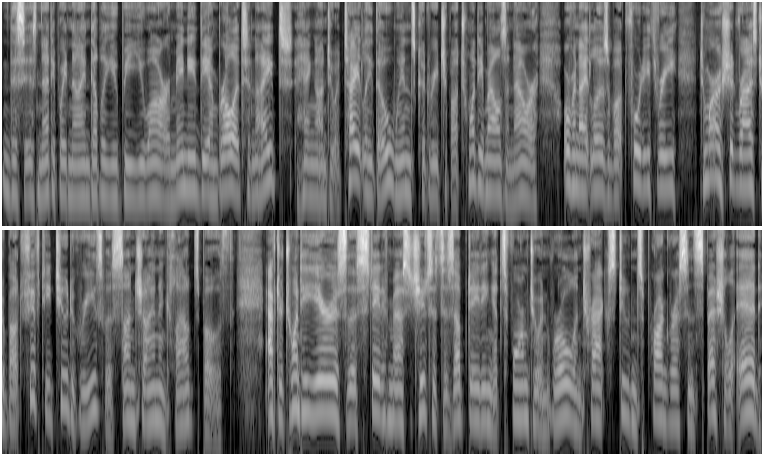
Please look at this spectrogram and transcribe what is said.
This is 90.9 WBUR. May need the umbrella tonight. Hang on to it tightly, though. Winds could reach about 20 miles an hour. Overnight lows about 43. Tomorrow should rise to about 52 degrees with sunshine and clouds both. After 20 years, the state of Massachusetts is updating its form to enroll and track students' progress in special ed.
